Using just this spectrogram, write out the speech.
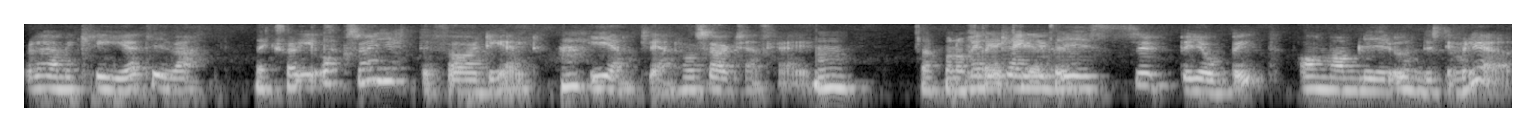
Och det här med kreativa, exakt. det är också en jättefördel Mm. egentligen hos högkänsliga. Mm, att man ofta Men det kan ju bli superjobbigt om man blir understimulerad.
